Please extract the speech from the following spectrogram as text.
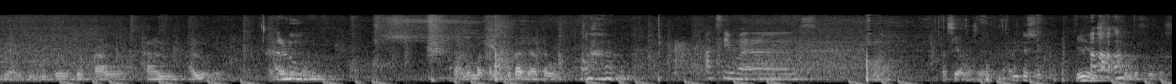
Barbie itu tukang halu. Halu ya? Halu. soalnya makan kita datang. Kasih mas. Kasih ya mas ya. Ringkes ya? iya bungkus bungkus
